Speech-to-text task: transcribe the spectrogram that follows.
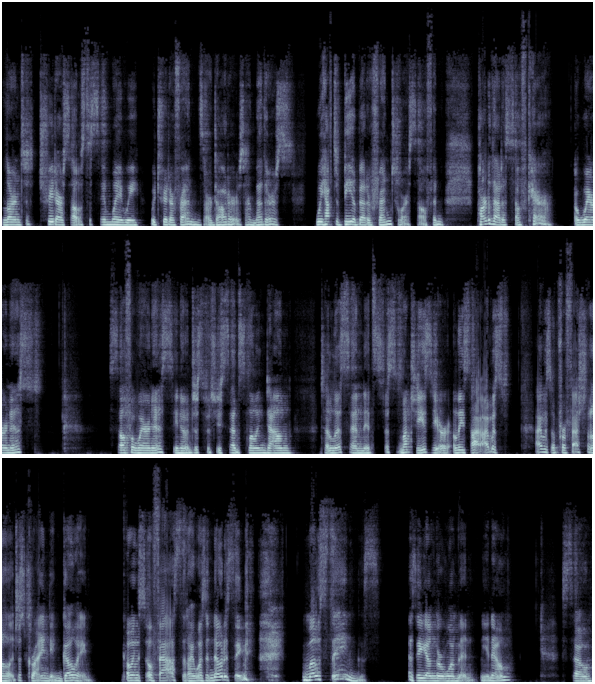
learn to treat ourselves the same way we, we treat our friends, our daughters, our mothers. We have to be a better friend to ourselves. And part of that is self care, awareness, self awareness, you know, just what you said, slowing down to listen. It's just much easier. At least I, I was, I was a professional at just grinding, going, going so fast that I wasn't noticing most things as a younger woman, you know? So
